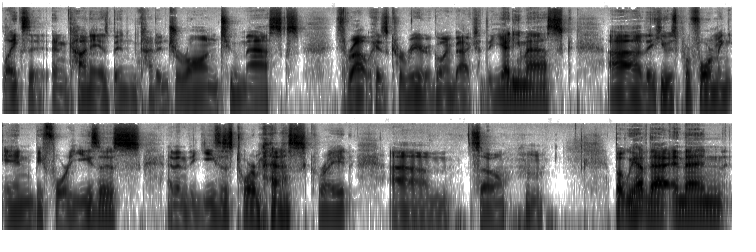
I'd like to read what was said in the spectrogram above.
likes it. And Kanye has been kind of drawn to masks throughout his career, going back to the Yeti mask uh, that he was performing in before Yeezus, and then the Yeezus tour mask, right? Um, so, hmm. but we have that. And then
